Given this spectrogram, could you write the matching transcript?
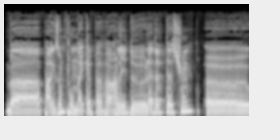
bah, par exemple, on n'a qu'à pas parler de l'adaptation euh,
